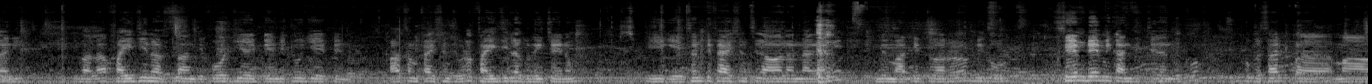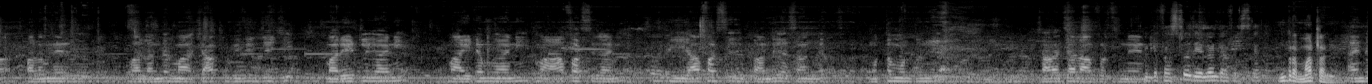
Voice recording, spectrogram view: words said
కానీ ఇవాళ ఫైవ్ జీ నడుస్తుంది ఫోర్ జీ అయిపోయింది టూ జీ అయిపోయింది. కాసం ఫ్యాషన్స్ కూడా ఫైవ్ జీలకు రీచ్ అయినాం. ఈ ఎటువంటి ఫ్యాషన్స్ కావాలన్నా కానీ మేము అతి త్వరలో మీకు సేమ్ డే మీకు అందించేందుకు ఒకసారి మా పొలంనేరు వాళ్ళందరూ మా షాప్ విజిట్ చేసి మా రేట్లు కానీ మా ఐటమ్ కానీ మా ఆఫర్స్ కానీ ఈ ఆఫర్స్ పండుగ మొత్తం ఉంటుంది. చాలా చాలా ఆఫర్స్ ఉన్నాయండి ఫస్ట్ రోజు ఎలాంటి ఆఫర్ సార్? ఉంటారా? మాట్లాడండి. అండ్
